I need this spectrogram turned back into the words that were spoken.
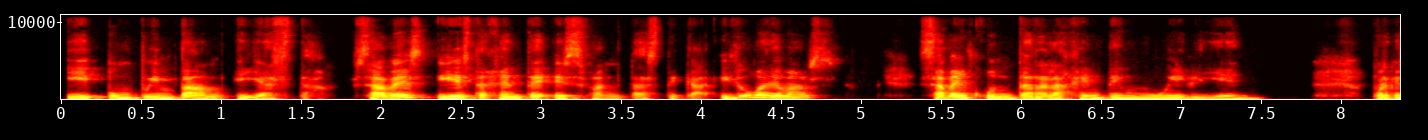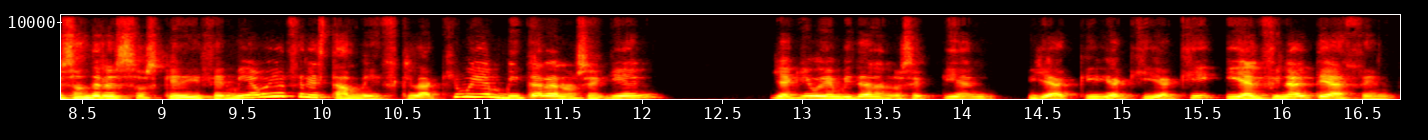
y pum, pim, pam, y ya está, ¿sabes? Y esta gente es fantástica. Y luego además saben juntar a la gente muy bien, porque son de esos que dicen, mira, voy a hacer esta mezcla, aquí voy a invitar a no sé quién, y aquí voy a invitar a no sé quién, y aquí, aquí, aquí, y al final te hacen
